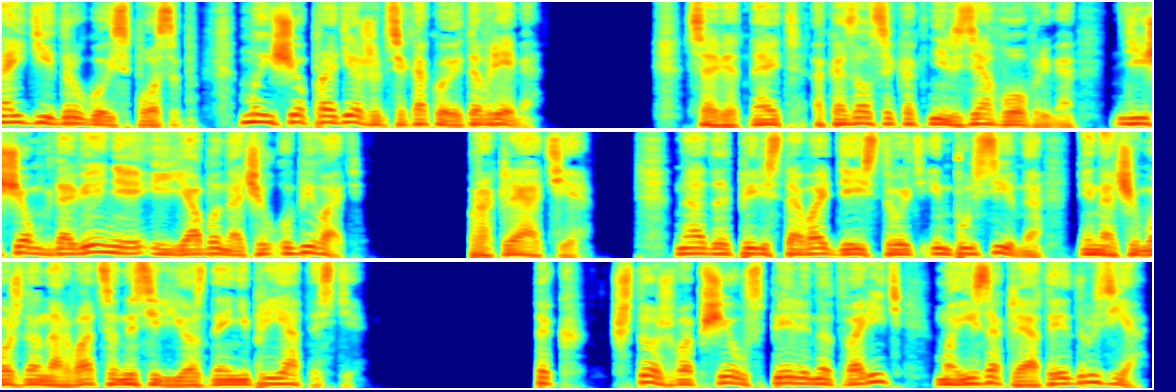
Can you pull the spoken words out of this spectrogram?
Найди другой способ. Мы еще продержимся какое-то время». Совет Найт оказался как нельзя вовремя. Еще мгновение, и я бы начал убивать. Проклятие. Надо переставать действовать импульсивно, иначе можно нарваться на серьезные неприятности. Так что ж вообще успели натворить мои заклятые друзья?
